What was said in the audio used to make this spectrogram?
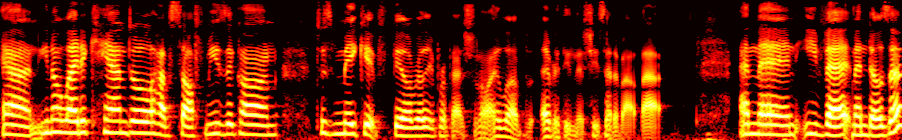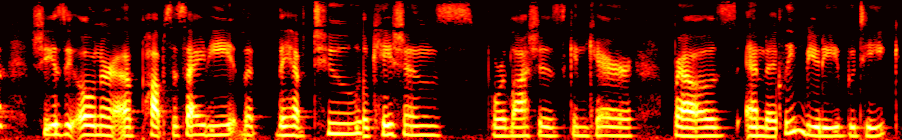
and you know light a candle have soft music on just make it feel really professional. I loved everything that she said about that. And then yvette mendoza she is the owner of pop society that they have two locations for lashes skincare brows and a clean beauty boutique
